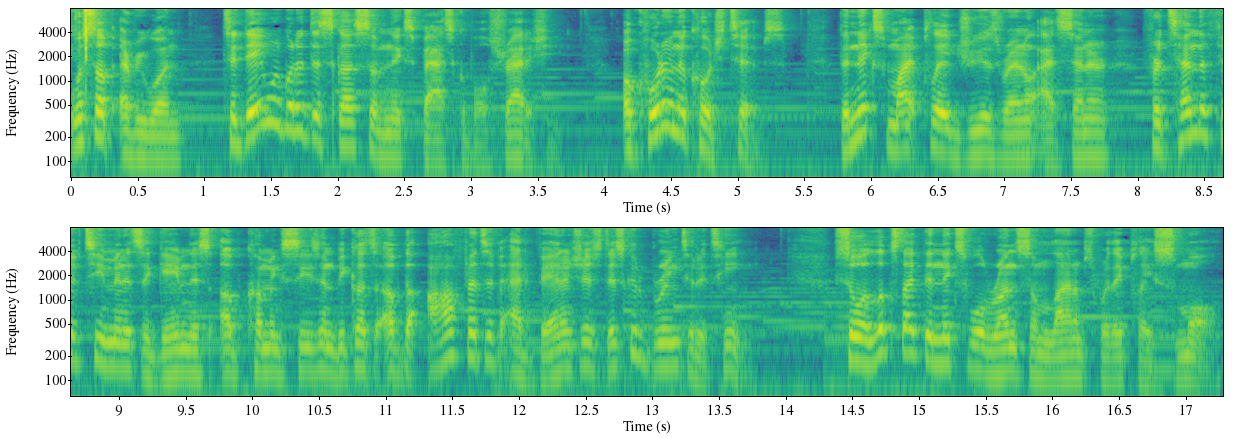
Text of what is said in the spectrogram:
What's up everyone? Today we're going to discuss some Knicks basketball strategy. According to Coach Thibs, the Knicks might play Julius Randle at center for 10 to 15 minutes a game this upcoming season because of the offensive advantages this could bring to the team. So it looks like the Knicks will run some lineups where they play small,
